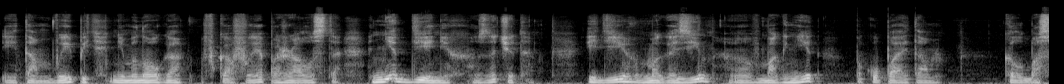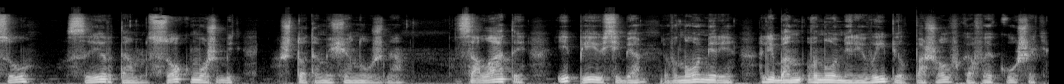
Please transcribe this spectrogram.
и там выпить немного в кафе, пожалуйста. Нет денег, значит, иди в магазин, э, в магнит, покупай там колбасу, сыр, там сок, может быть, что там еще нужно, салаты и пей себя в номере, либо в номере выпил, пошел в кафе кушать.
